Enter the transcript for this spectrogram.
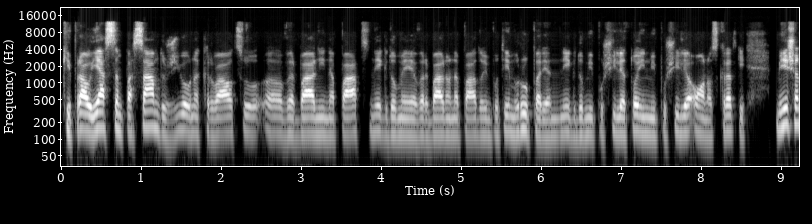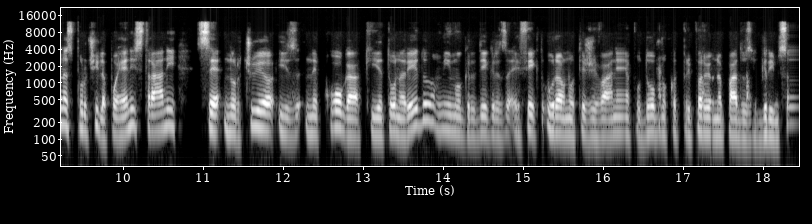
ki pravi, jaz sem pa sam doživel na krvalcu uh, verbalni napad, nekdo me je verbalno napadel in potem ruparja, nekdo mi pošilja to in mi pošilja ono. Skratki, mešana sporočila. Po eni strani se norčujejo iz nekoga, ki je to naredil, mimo grede gre za efekt uravnoteževanja, podobno kot pri prvem napadu za Grimson.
